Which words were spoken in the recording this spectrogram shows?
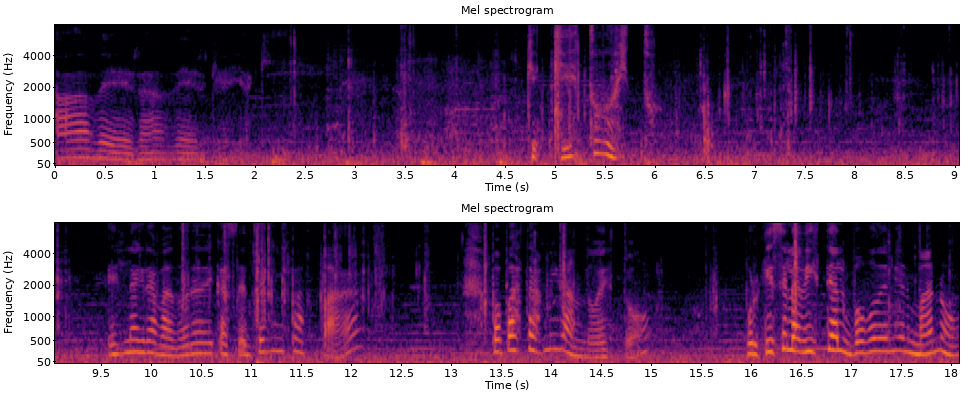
A ver, a ver, ¿qué hay aquí? ¿Qué, qué es todo esto? ¿Es la grabadora de cassette de mi papá? Papá, ¿estás mirando esto? ¿Por qué se la diste al bobo de mi hermano?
